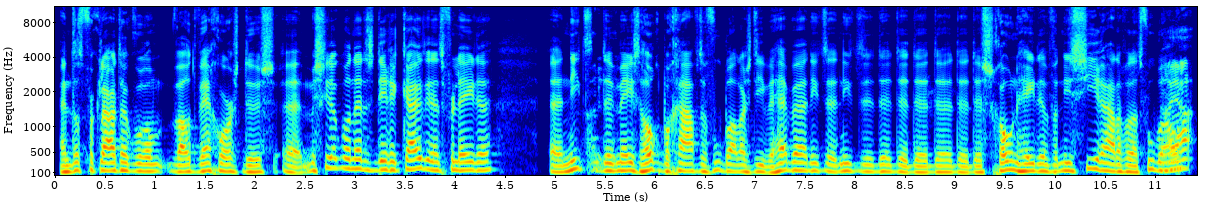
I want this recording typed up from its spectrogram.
en dat verklaart ook waarom Wout Weghorst dus, eh, misschien ook wel net als Dirk Kuyt in het verleden, eh, niet de meest hoogbegaafde voetballers die we hebben, niet, de- niet de, de, de, de, de, de, de schoonheden, van, niet de sieraden van het voetbal. Nou ja,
